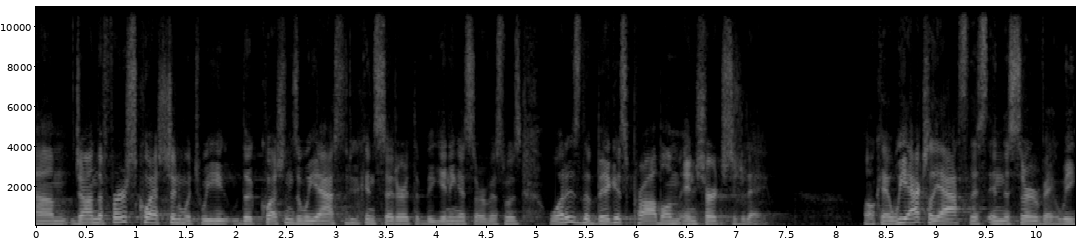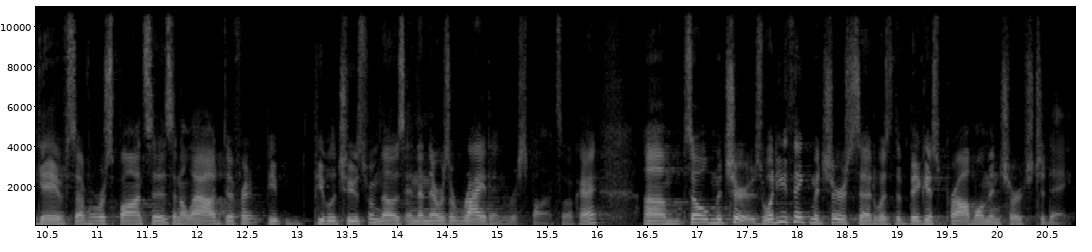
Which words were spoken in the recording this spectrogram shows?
Um, John, the first question, which we, the questions that we asked you to consider at the beginning of service was, what is the biggest problem in church today? Okay, we actually asked this in the survey. We gave several responses and allowed different pe- people to choose from those, and then there was a write in response, okay? Um, so, matures. What do you think matures said was the biggest problem in church today?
